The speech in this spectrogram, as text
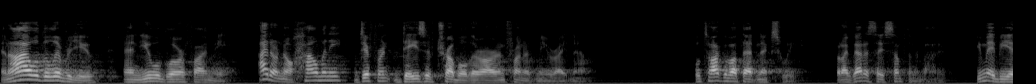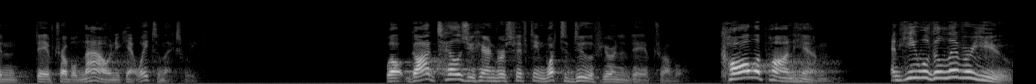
and I will deliver you, and you will glorify me. I don't know how many different days of trouble there are in front of me right now. We'll talk about that next week, but I've got to say something about it. You may be in day of trouble now, and you can't wait till next week. Well, God tells you here in verse 15 what to do if you're in a day of trouble. Call upon Him, and He will deliver you,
